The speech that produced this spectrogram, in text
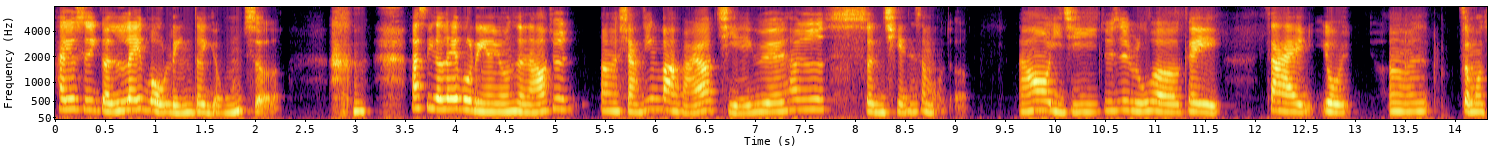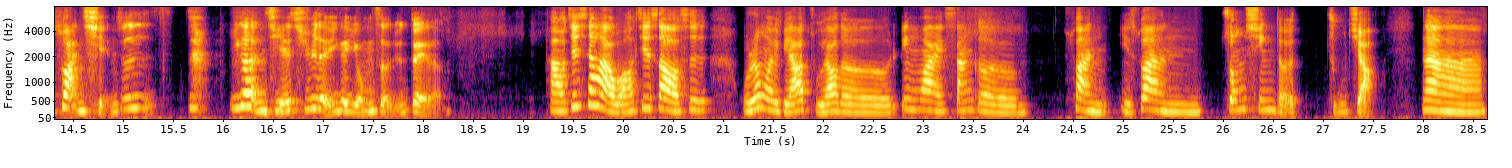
他又是一个 level 零的勇者，他是一个 level 零的勇者，然后就。嗯，想尽办法要节约，他就是省钱什么的，然后以及就是如何可以在有嗯怎么赚钱，就是 一个很拮据的一个勇者就对了。好，接下来我要介绍的是我认为比较主要的另外三个算也算中心的主角。那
